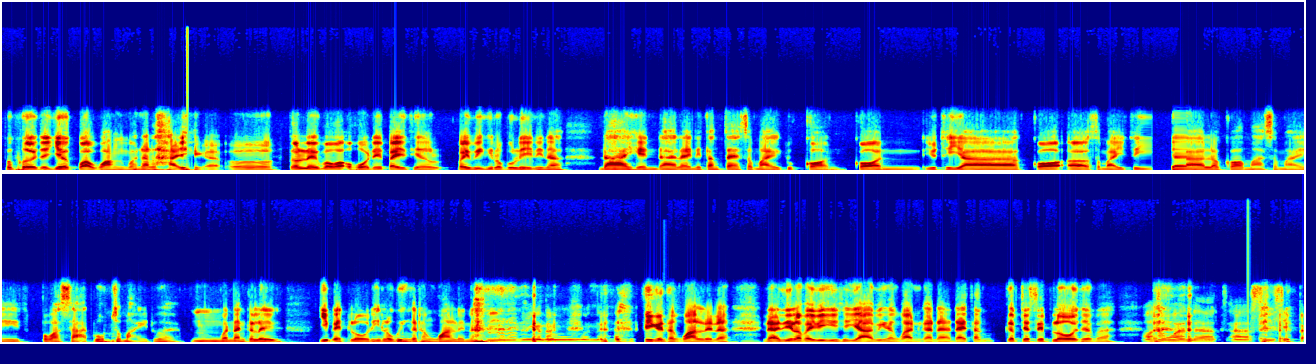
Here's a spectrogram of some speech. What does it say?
เพื่อเผลอจะเยอะกว่าวังพระนารายอีกอะเออตอนเลยบอกว่าโอ้โหนี่ไปเที่ยวไปวิ่งที่ลบบุรีนี่นะได้เห็นได้อะไรนี่ตั้งแต่สมัยยุคก่อนก่อนยุธยาก่อเอ่อสมัยยุธยาแล้วก็มาสมัยประวัติศาสตร์ร่วมสมัยด้วย อืมวันนั้นก็เลยยี่สิบเอ็ดโลนี่เราวิ่งกันทั้งวันเลยนะวิ่งกันทั้ง วันนะวิ่งกันทั้งวันเลยนะเนี่ยที่เราไปวิ่งอยุธยาวิ่งทั้งวันกันนะ ได้ตั้งเกือบเจ็ดสิบโลใช่ป่ะอ๋อทั้งวันนะอ่าสี่สิบป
